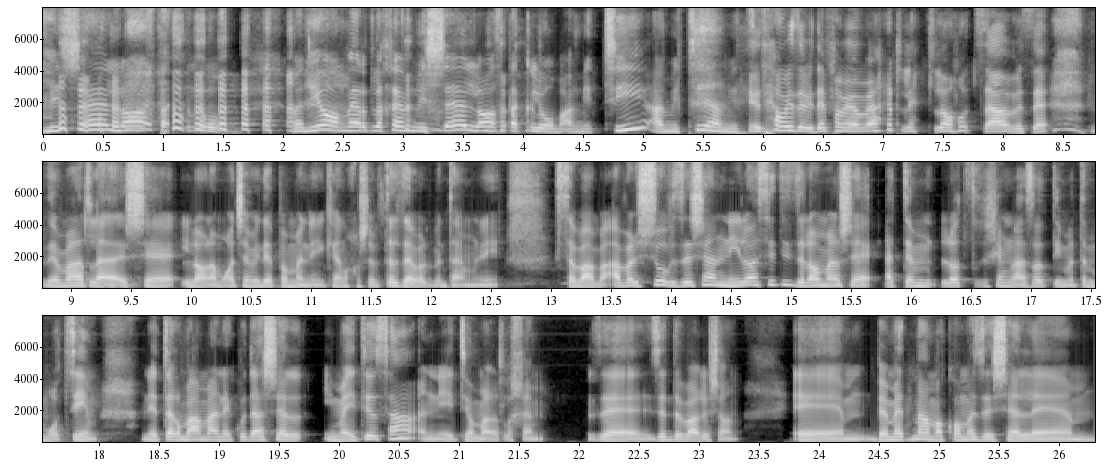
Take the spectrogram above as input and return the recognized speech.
מישל לא עשתה כלום. אני אומרת לכם, מישל לא עשתה כלום. אמיתי, אמיתי, אמיתי. יותר מזה, מדי פעם היא אומרת לי, את לא רוצה, וזה, היא אומרת לה שלא, למרות שמדי פעם אני כן חושבת על זה, אבל בינתיים אני סבבה. אבל שוב, זה שאני לא עשיתי, זה לא אומר שאתם לא צריכים לעשות אם אתם רוצים. אני יותר באה מהנקודה של, אם הייתי עושה, אני הייתי אומרת לכם. זה, זה דבר ראשון. אמ, באמת מהמקום הזה של... אמ,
